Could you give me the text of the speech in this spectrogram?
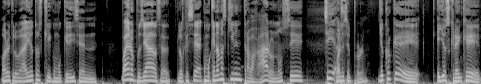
Ahora que lo hay otros que como que dicen, bueno, pues ya, o sea, lo que sea, como que nada más quieren trabajar o no sé Sí, cuál es el problema. yo creo que ellos creen que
